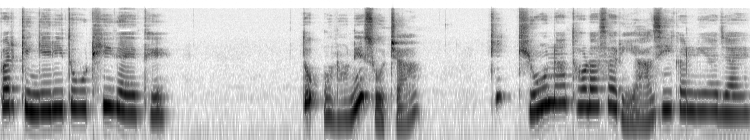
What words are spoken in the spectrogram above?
पर किंगेरी तो उठ ही गए थे। तो उन्होंने सोचा कि क्यों ना थोड़ा सा रियाज ही कर लिया जाए।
